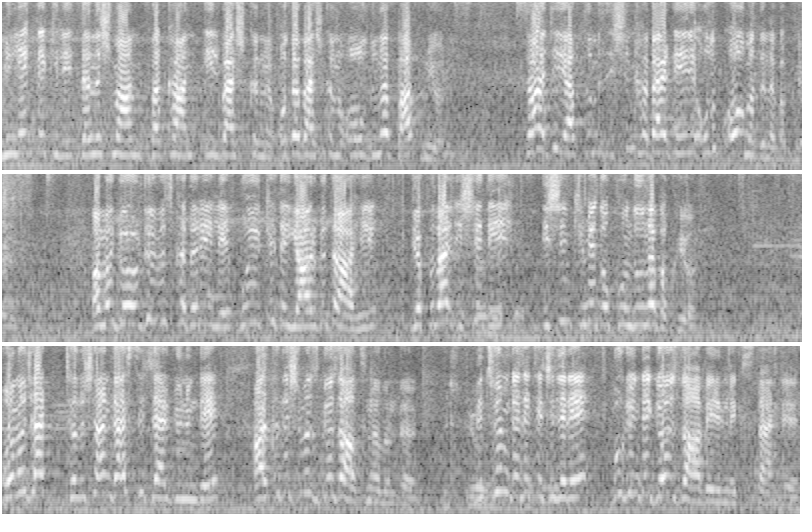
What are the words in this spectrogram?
Milletvekili, danışman, bakan, il başkanı, oda başkanı olduğuna bakmıyoruz. Sadece yaptığımız işin haber değeri olup olmadığına bakıyoruz. Ama gördüğümüz kadarıyla bu ülkede yargı dahi yapılan işe değil, işin kime dokunduğuna bakıyor. 10 Ocak Çalışan Gazeteciler Günü'nde arkadaşımız gözaltına alındı. Ve tüm gazetecilere bugün de gözdağı verilmek istendi.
